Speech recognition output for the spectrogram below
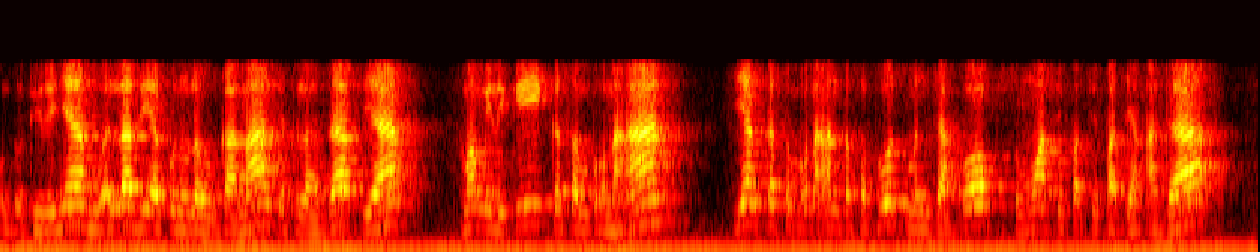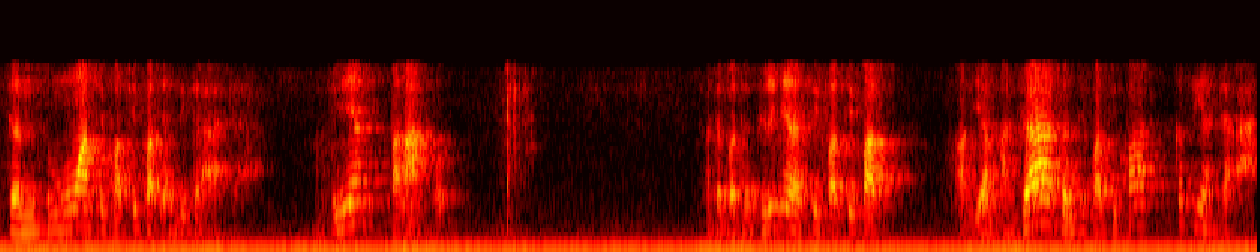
untuk dirinya huwallazi yakunu lahu kamal adalah zat yang memiliki kesempurnaan yang kesempurnaan tersebut mencakup semua sifat-sifat yang ada dan semua sifat-sifat yang tidak ada. Artinya tanakut. Ada pada dirinya sifat-sifat uh, yang ada dan sifat-sifat ketiadaan.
